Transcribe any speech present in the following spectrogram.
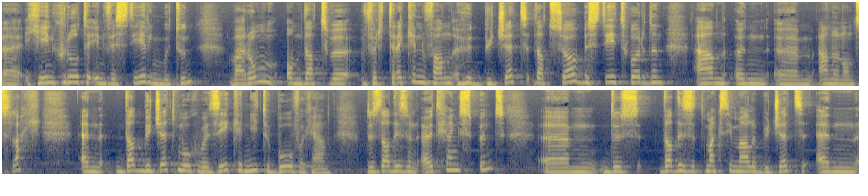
uh, geen grote investering moet doen. Waarom? Omdat we vertrekken van het budget dat zou besteed worden aan een, aan een ontslag. En dat budget mogen we zeker niet te boven gaan. Dus dat is een uitgangspunt. Dus dat is het maximale budget. En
